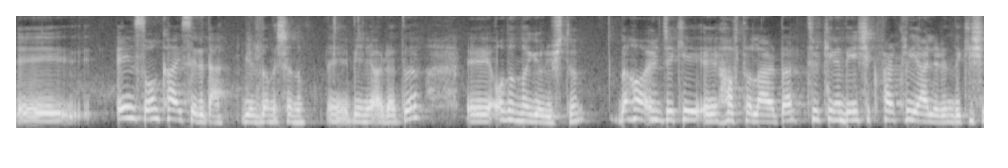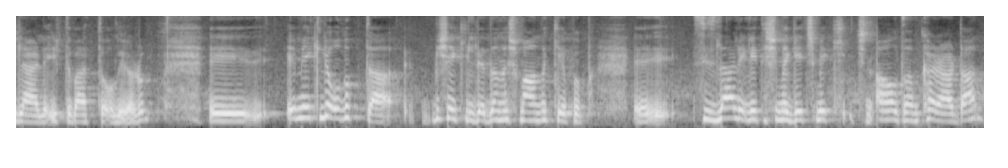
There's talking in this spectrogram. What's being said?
Ee, en son Kayseri'den bir danışanım e, beni aradı. E, onunla görüştüm. Daha önceki e, haftalarda Türkiye'nin değişik farklı yerlerinde kişilerle irtibatta oluyorum. E, emekli olup da bir şekilde danışmanlık yapıp e, sizlerle iletişime geçmek için aldığım karardan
